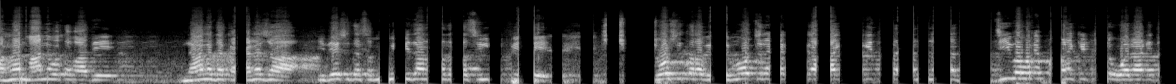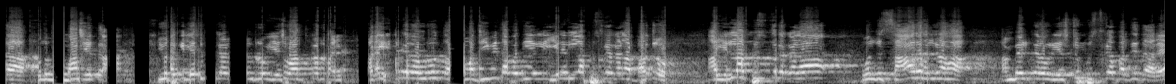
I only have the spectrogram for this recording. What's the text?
ಮಹಾನ್ ಮಾನವತಾವಾದಿ ಜ್ಞಾನದ ಕಣಜ, ಈ ದೇಶದ ಸಂವಿಧಾನದ ಶಿಲ್ಪಿ ಶೋಷಿತರ ತನ್ನ ಜೀವವನ್ನೇ ಪಣಕ್ಕಿಟ್ಟು ಹೋರಾಡಿದ ಒಂದು ಮಹಾಕ್ಷೇತ್ರ ಇವ್ರ ಬಗ್ಗೆ ಎಷ್ಟು ಅವರು ತಮ್ಮ ಜೀವಿತಾವಧಿಯಲ್ಲಿ ಏನೆಲ್ಲ ಪುಸ್ತಕಗಳ ಬರೆದ್ರು, ಆ ಎಲ್ಲಾ ಪುಸ್ತಕಗಳ ಒಂದು ಸಾರ ಸಂಗ್ರಹ ಅಂಬೇಡ್ಕರ್ ಅವರು ಎಷ್ಟು ಪುಸ್ತಕ ಬರೆದಿದ್ದಾರೆ,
